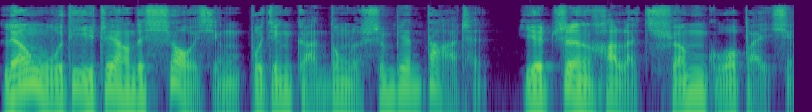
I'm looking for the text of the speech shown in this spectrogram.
梁武帝这样的孝行不仅感动了身边大臣，也震撼了全国百姓。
